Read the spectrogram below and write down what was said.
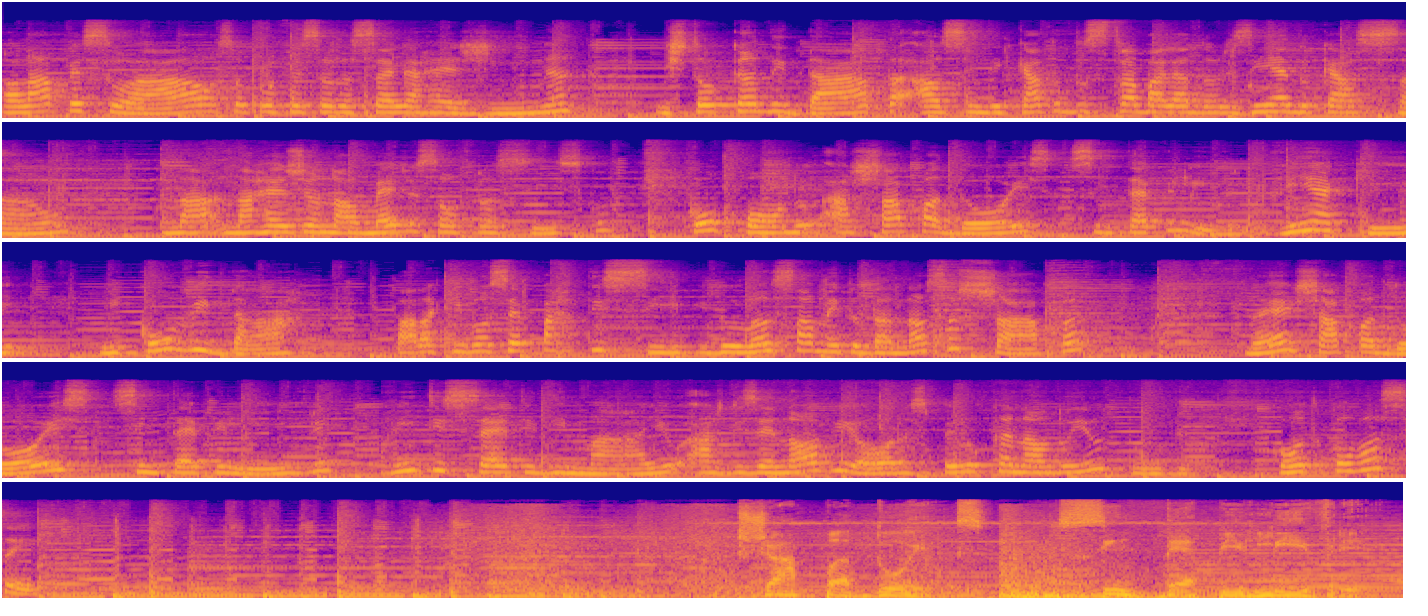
Olá pessoal, sou a professora Célia Regina, estou candidata ao Sindicato dos Trabalhadores em Educação na, na Regional Médio São Francisco, compondo a Chapa 2 Sintep Livre. Vim aqui me convidar para que você participe do lançamento da nossa chapa, né? Chapa 2 Sintep Livre, 27 de maio, às 19 horas, pelo canal do YouTube. Conto com você! Chapa 2 Sintep Livre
